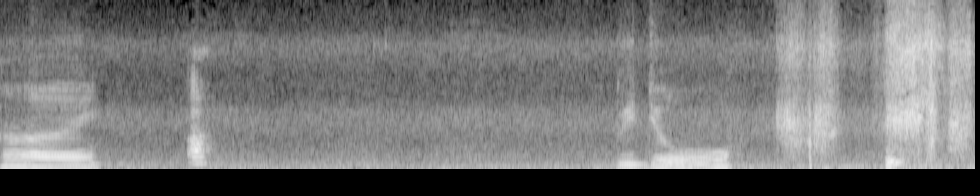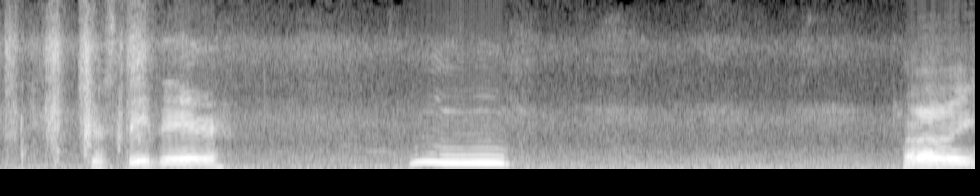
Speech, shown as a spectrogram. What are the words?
Hi. Ah. Video. Oops. Just stay there. Woo. Hi.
